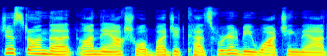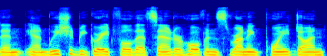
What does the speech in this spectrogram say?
just on the on the actual budget cuts, we're going to be watching that, and, and we should be grateful that Senator Hoeven's running point on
